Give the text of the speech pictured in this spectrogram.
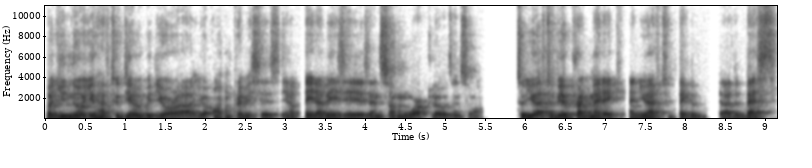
but you know you have to deal with your uh, your on premises, you know, databases and some workloads and so on. So you have to be a pragmatic, and you have to take the uh, the best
